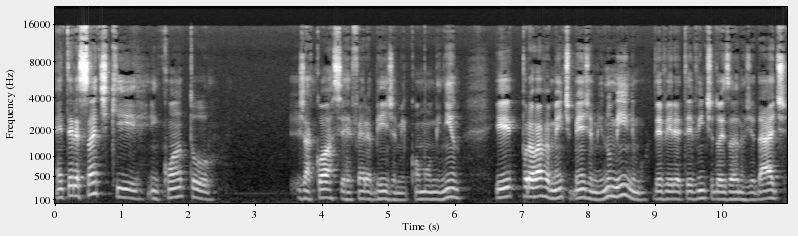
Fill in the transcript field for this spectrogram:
É interessante que, enquanto Jacó se refere a Benjamin como um menino, e provavelmente Benjamin, no mínimo, deveria ter 22 anos de idade,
